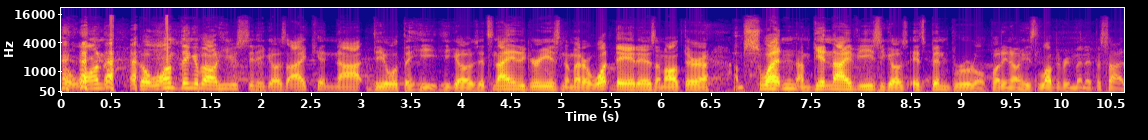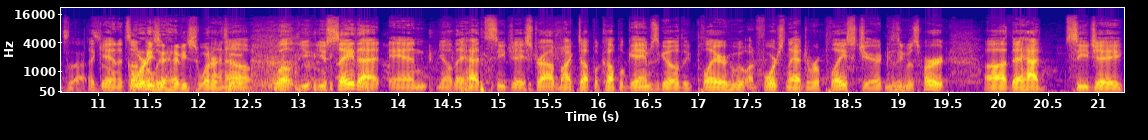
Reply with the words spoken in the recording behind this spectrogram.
the one, the one thing about Houston, he goes, I cannot deal with the heat. He goes, it's 90 degrees no matter what day it is. I'm out there, I'm sweating, I'm getting IVs. He goes, it's been brutal, but you know he's loved every minute besides that. Again, so. it's Gordy's a heavy sweater too. Well, you, you say that, and you know they had C.J. Stroud mic'd up a couple games ago, the player who unfortunately had to replace Jarrett because mm-hmm. he was hurt. Uh, they had C.J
